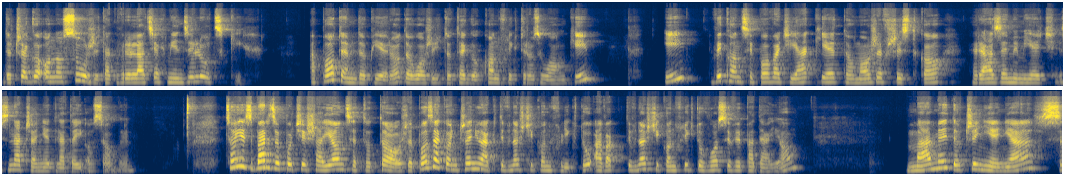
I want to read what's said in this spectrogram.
do czego ono służy, tak w relacjach międzyludzkich, a potem dopiero dołożyć do tego konflikt rozłąki i wykoncypować, jakie to może wszystko razem mieć znaczenie dla tej osoby. Co jest bardzo pocieszające, to to, że po zakończeniu aktywności konfliktu, a w aktywności konfliktu włosy wypadają, mamy do czynienia z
